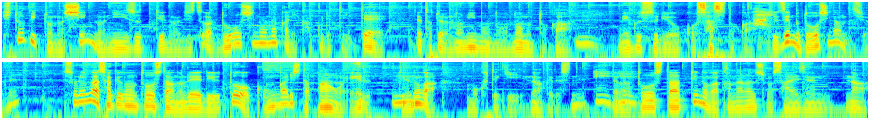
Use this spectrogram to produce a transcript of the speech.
人々の真のニーズっていうのは実は動詞の中に隠れていてで例えば飲み物を飲むとかうん。目薬をこう刺すとか、はい。全部動詞なんですよね。それが先ほどのトースターの例で言うとこんがりしたパンを得るっていうのが目的なわけですね、ええ。だからトースターっていうのが必ずしも最善な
